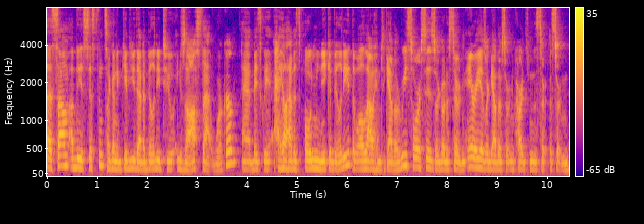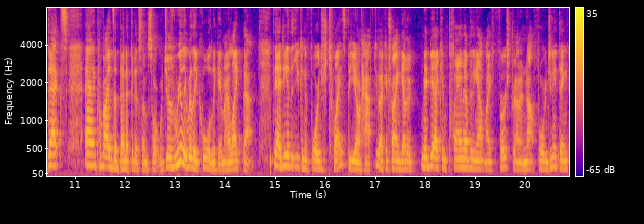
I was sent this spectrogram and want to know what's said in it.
uh, some of the assistants are going to give you that ability to exhaust that worker. And basically, he'll have his own unique ability that will allow him to gather resources or go to certain areas or gather certain cards from the cer certain decks. And it provides a benefit of some sort, which is really, really cool in the game. I like that. The idea that you can forge twice, but you don't have to. I could try and gather, maybe I can plan everything out my first round and not forge anything.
